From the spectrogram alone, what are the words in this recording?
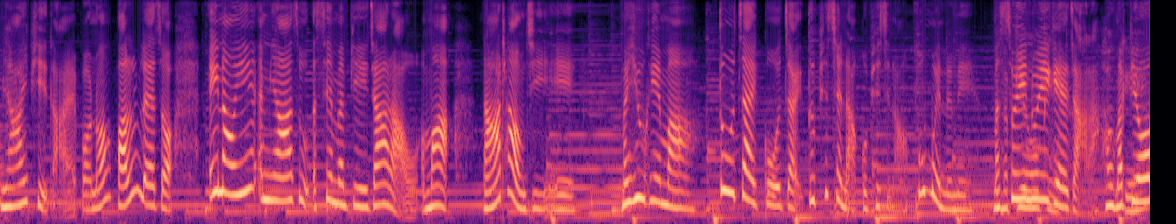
အများကြီးဖြေတာတယ်ပေါ့နော်ဘာလို့လဲဆိုတော့အိမ်တော်ကြီးအများစုအစင်မပြေကြတာကိုအမနားထောင်ကြည့်ရင်မယူခင်မှာသူ့ကြိုက်ကိုကြိုက်သူဖြစ်ချင်တာကိုဖြစ်ချင်တာကိုပုံမွေလင်းလင်းမဆွေးနွေးခဲ့ကြတာမပြော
